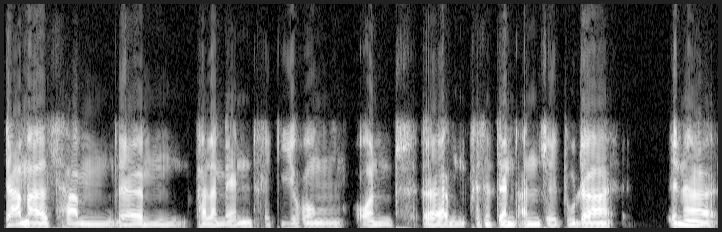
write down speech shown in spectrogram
Damals haben ähm, Parlament, Regierung und ähm, Präsident Andrzej Duda in einer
